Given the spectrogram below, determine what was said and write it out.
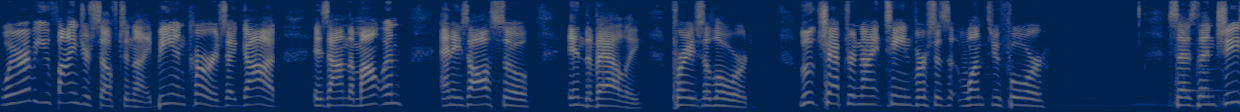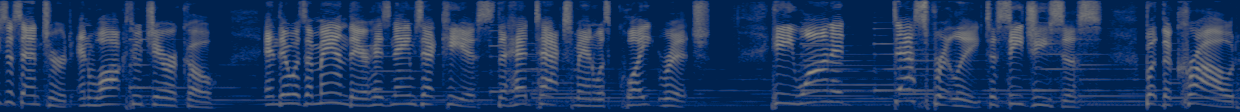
Wherever you find yourself tonight, be encouraged that God is on the mountain and he's also in the valley. Praise the Lord. Luke chapter 19 verses 1 through 4 says then Jesus entered and walked through Jericho. And there was a man there, his name Zacchaeus. The head taxman was quite rich. He wanted desperately to see Jesus, but the crowd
